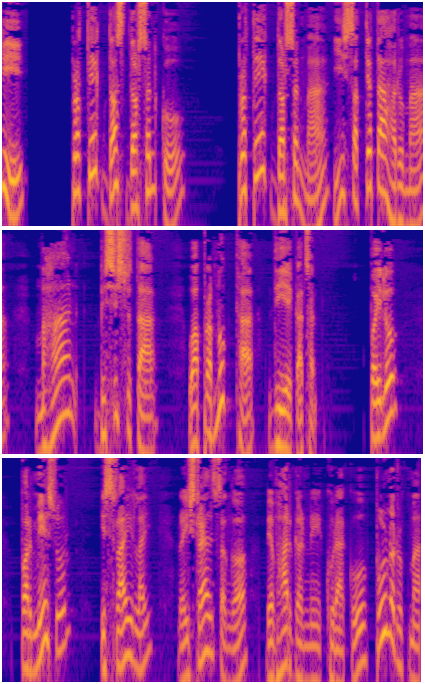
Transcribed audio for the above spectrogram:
कि प्रत्येक दश दर्शनको प्रत्येक दर्शनमा यी सत्यताहरूमा महान विशिष्टता वा प्रमुखता दिएका छन्। पहिलो परमेश्वर इसरायललाई र इसरायलसँग व्यवहार गर्ने कुराको पूर्ण रूपमा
